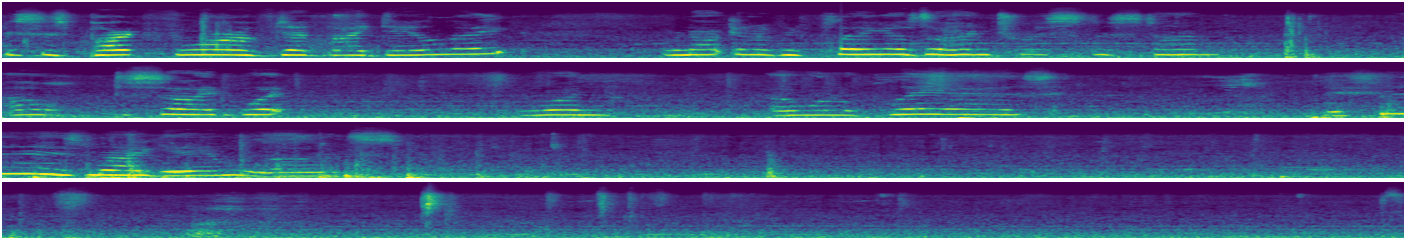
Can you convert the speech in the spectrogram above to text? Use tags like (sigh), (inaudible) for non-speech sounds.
This is part four of Dead by Daylight. We're not going to be playing as a huntress this time. I'll decide what one I want to play as. This is my game loads.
